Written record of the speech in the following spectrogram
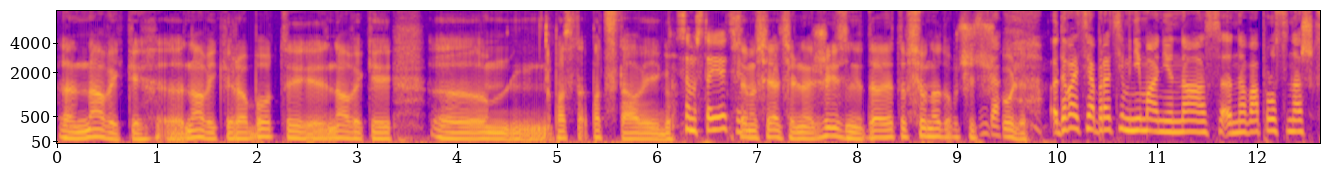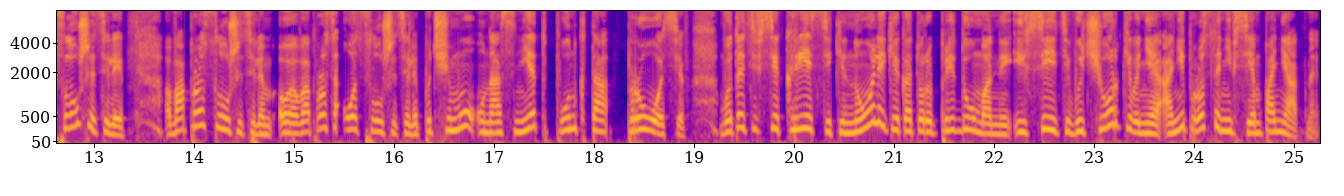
навыки, навыки работы, навыки э, подставейгу. Самостоятельно. Самостоятельной жизни, да, это все надо учить да. в школе. Давайте обратим внимание на, на вопросы наших слушателей. Вопрос слушателям, вопрос от слушателя. Почему у нас нет пункта против. Вот эти все крестики, нолики, которые придуманы, и все эти вычеркивания, они просто не всем понятны.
